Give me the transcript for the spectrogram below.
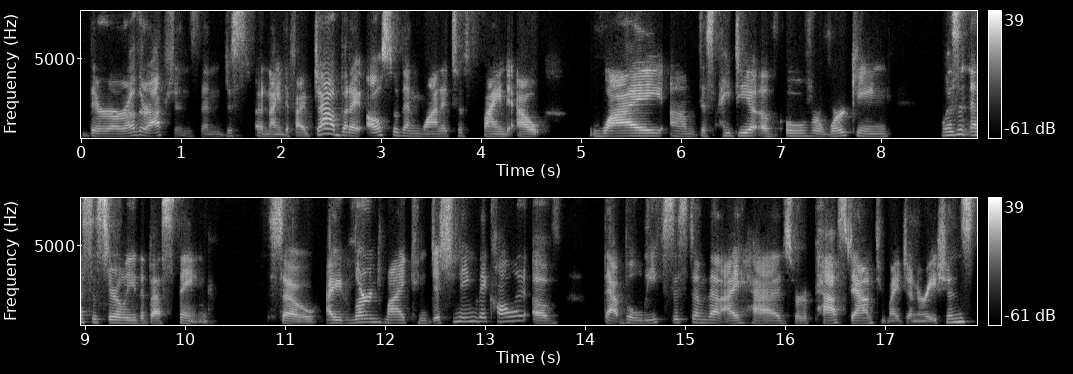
there are other options than just a nine to five job but i also then wanted to find out why um, this idea of overworking wasn't necessarily the best thing so i learned my conditioning they call it of that belief system that i had sort of passed down through my generations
